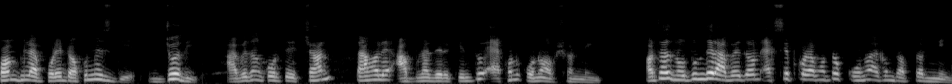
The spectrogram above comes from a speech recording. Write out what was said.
ফর্ম ফিল আপ করে ডকুমেন্টস দিয়ে যদি আবেদন করতে চান, তাহলে আপনাদের কিন্তু এখন কোনো অপশন নেই। অর্থাৎ নতুনদের আবেদন অ্যাকসেপ্ট করার মতো কোনো এখন দপ্তর নেই।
